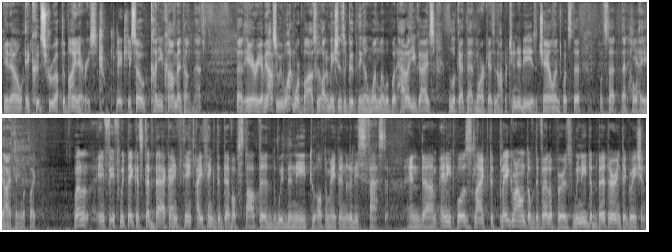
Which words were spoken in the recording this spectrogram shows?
you know, it could screw up the binaries. Completely. So can you comment on that? That area. I mean, obviously, we want more bots because automation is a good thing on one level. But how do you guys look at that market as an opportunity, as a challenge? What's the, what's that that whole AI thing look like? Well, if, if we take a step back, I think, I think the DevOps started with the need to automate and release faster. And, um, and it was like the playground of developers. We need a better integration.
